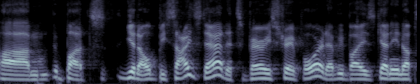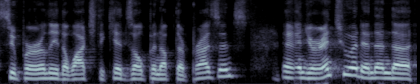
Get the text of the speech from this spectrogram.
Um, but you know, besides that, it's very straightforward. Everybody's getting up super early to watch the kids open up their presents, and you're into it. And then the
